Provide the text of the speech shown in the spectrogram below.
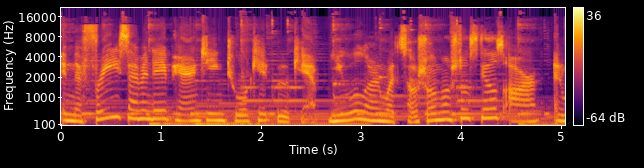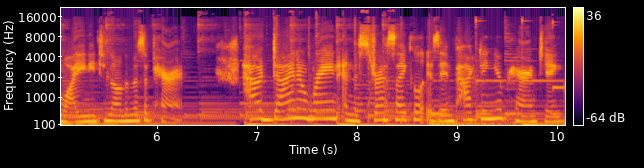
In the free seven day parenting toolkit bootcamp, you will learn what social emotional skills are and why you need to know them as a parent, how Dino Brain and the stress cycle is impacting your parenting,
